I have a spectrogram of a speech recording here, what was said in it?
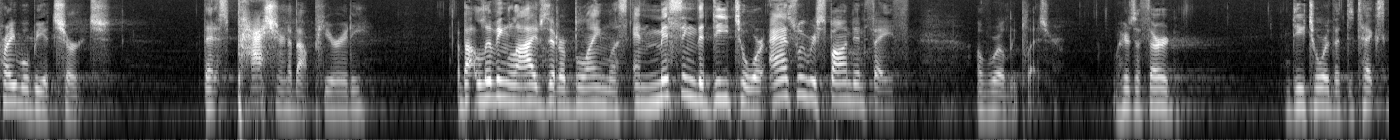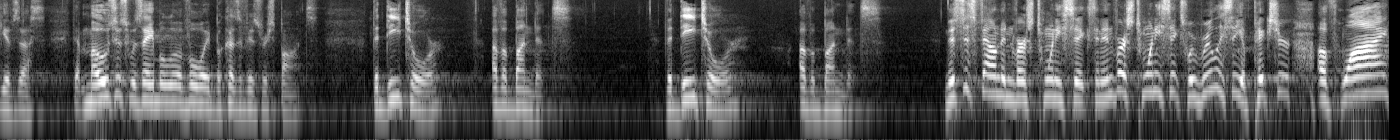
Pray we'll be a church that is passionate about purity about living lives that are blameless and missing the detour as we respond in faith of worldly pleasure. Well, here's a third detour that the text gives us that Moses was able to avoid because of his response the detour of abundance. The detour of abundance. This is found in verse 26. And in verse 26, we really see a picture of why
